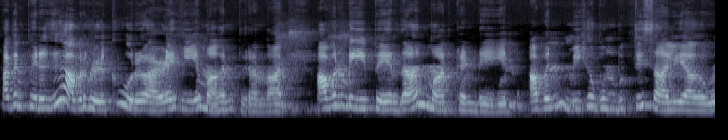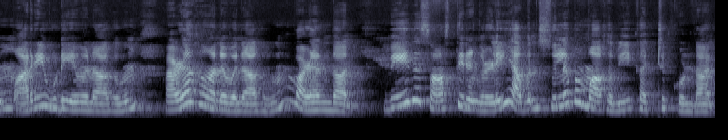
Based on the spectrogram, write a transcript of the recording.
அதன் பிறகு அவர்களுக்கு ஒரு அழகிய மகன் பிறந்தான். அவனுடைய பெயர்தான் மார்க்கண்டேயன். அவன் மிகவும் புத்திசாலியாகவும் அறிவுடையவனாகவும் அழகானவனாகவும் வளர்ந்தான். வேத சாஸ்திரங்களை அவன் சுலபமாகவே கற்றுக்கொண்டான்.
